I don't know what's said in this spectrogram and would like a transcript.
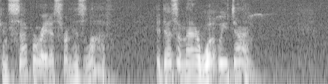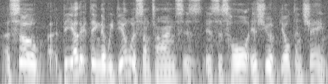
can separate us from His love. It doesn't matter what we've done. Uh, so, uh, the other thing that we deal with sometimes is, is this whole issue of guilt and shame.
